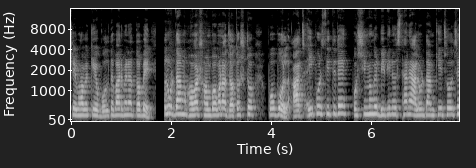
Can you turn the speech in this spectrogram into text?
সেভাবে কেউ বলতে পারবে না, তবে আলুর দাম হওয়ার সম্ভাবনা যথেষ্ট প্রবল। আজ এই পরিস্থিতিতে পশ্চিমবঙ্গের বিভিন্ন স্থানে আলুর দাম কী চলছে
